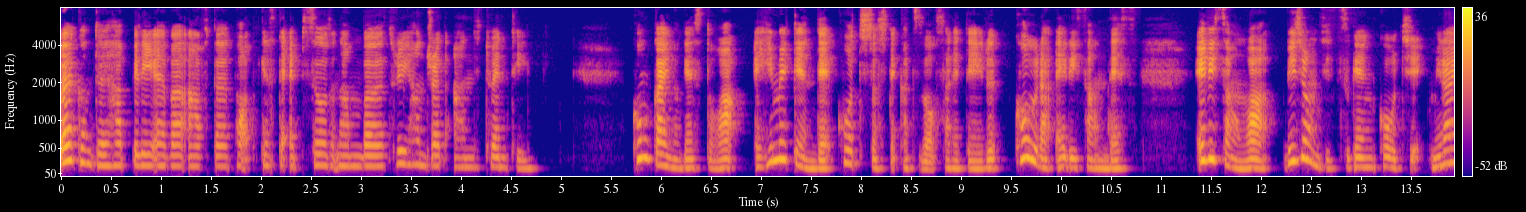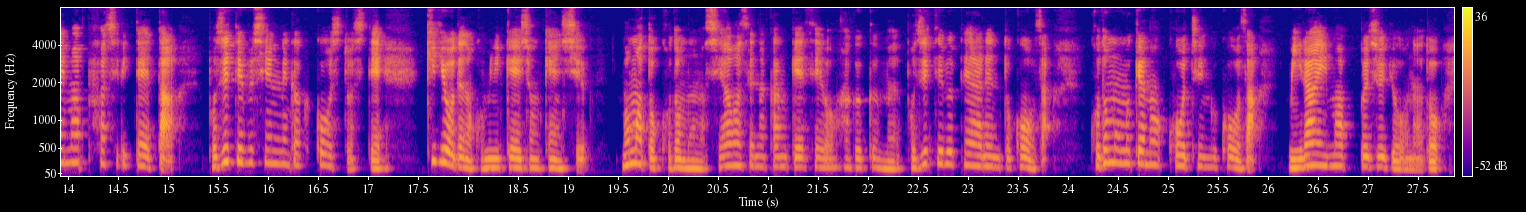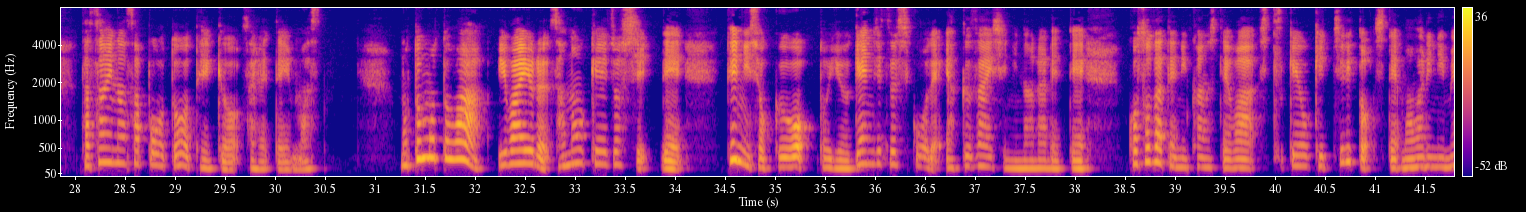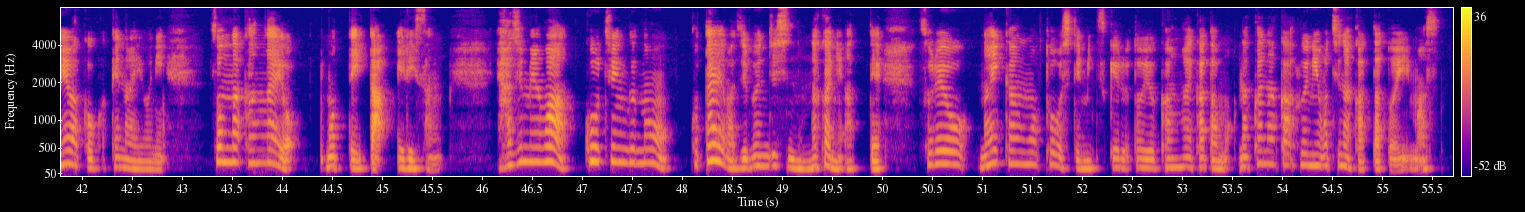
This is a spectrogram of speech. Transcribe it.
Welcome to Happily Ever After Podcast Episode No.320 今回のゲストは愛媛県でコーチとして活動されている小浦恵里さんです。恵里さんはビジョン実現コーチ、未来マップファシリテーター、ポジティブ心理学講師として企業でのコミュニケーション研修、ママと子供の幸せな関係性を育むポジティブペアレント講座、子供向けのコーチング講座、未来マップ授業など多彩なサポートを提供されています。もともとはいわゆる左脳系女子で手に職をという現実思考で薬剤師になられて子育てに関してはしつけをきっちりとして周りに迷惑をかけないようにそんな考えを持っていたエリさん。はじめはコーチングの答えは自分自身の中にあって、それを内観を通して見つけるという考え方もなかなか腑に落ちなかったと言います。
